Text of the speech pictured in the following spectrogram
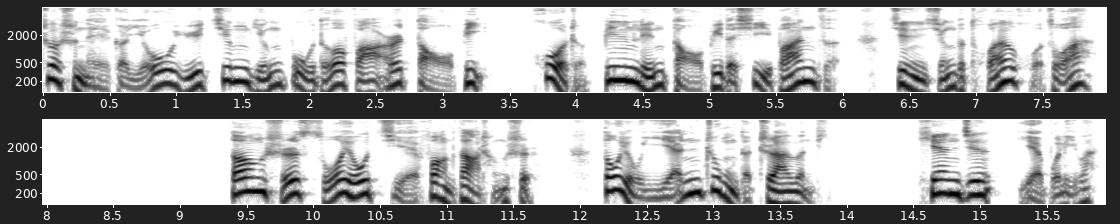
这是哪个由于经营不得法而倒闭，或者濒临倒闭的戏班子进行的团伙作案？当时所有解放的大城市都有严重的治安问题，天津也不例外。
